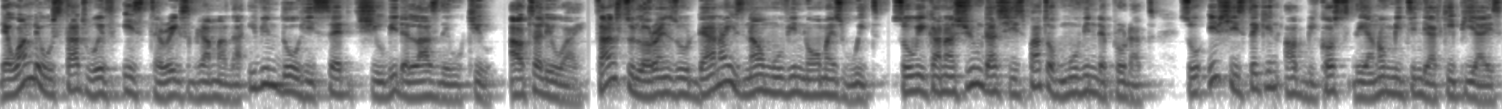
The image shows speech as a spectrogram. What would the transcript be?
The one they will start with is Tariq's grandmother, even though he said she'll be the last they will kill. I'll tell you why. Thanks to Lorenzo, Diana is now moving Noma's weight, so we can assume that she's part of moving the product. So if she's taken out because they are not meeting their KPIs,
